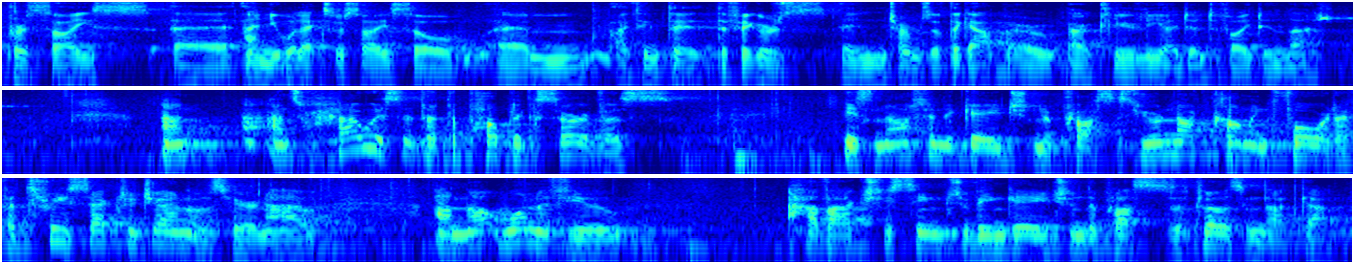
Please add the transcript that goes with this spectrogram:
precise uh, annual exercise. So um, I think the, the figures in terms of the gap are, are clearly identified in that. And, and so how is it that the public service is not engaged in a process? You're not coming forward. I've had three Secretary Generals here now, and not one of you have actually seemed to be engaged in the process of closing that gap.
